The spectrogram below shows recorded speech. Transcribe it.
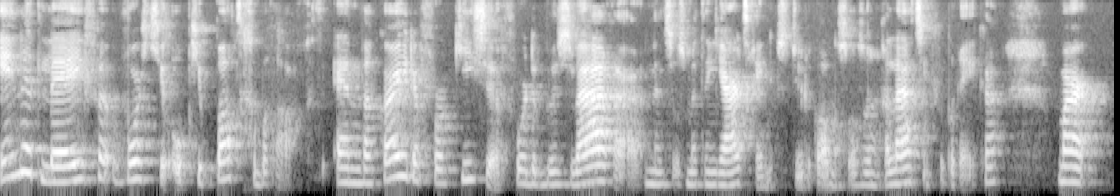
in het leven word je op je pad gebracht. En dan kan je ervoor kiezen voor de bezwaren. Net zoals met een jaartraining, is natuurlijk anders als een relatie verbreken. Maar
